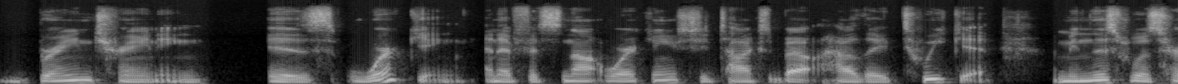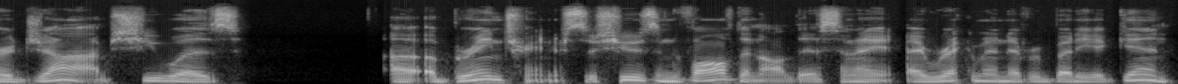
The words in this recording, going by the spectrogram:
brain training is working. And if it's not working, she talks about how they tweak it. I mean, this was her job. She was a, a brain trainer, so she was involved in all this. And I, I recommend everybody again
